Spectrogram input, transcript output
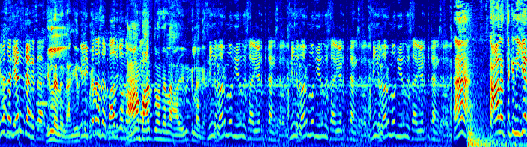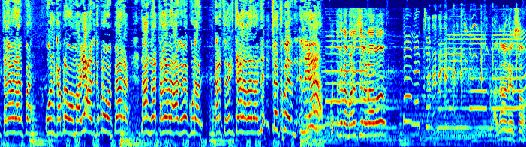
இல்ல சார் எடுத்துட்டாங்க சார். இல்ல இல்ல இல்ல அங்க இருக்கு இப்பதான் சார் பாத்துட்டு நான் வந்தோம் பார்த்துட்டு வந்தேன்ல அது இருக்குல்ல அங்க. நீங்க வரும்போது இருந்து சார் எடுத்துட்டாங்க சார் நீங்க வரும்போது இருந்து சார் எடுத்துட்டாங்க சார் நீங்க வரும்போது இருந்து சார் எடுத்துட்டாங்க சார் அது. காலத்துக்கு நீயே தலைவரா இருப்ப. உனக்கு அப்புறம் உன் மழையா அதுக்கப்புறம் உன் பேர. நாங்க தலைவர் ஆகவே கூடாது. கடைசி வரைக்கும் செயலாளர் வந்து செத்து போயிருந்து இல்லையா? ஒத்துக்கிட மனசு இல்லைனாலும் அதான் நேசம்.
